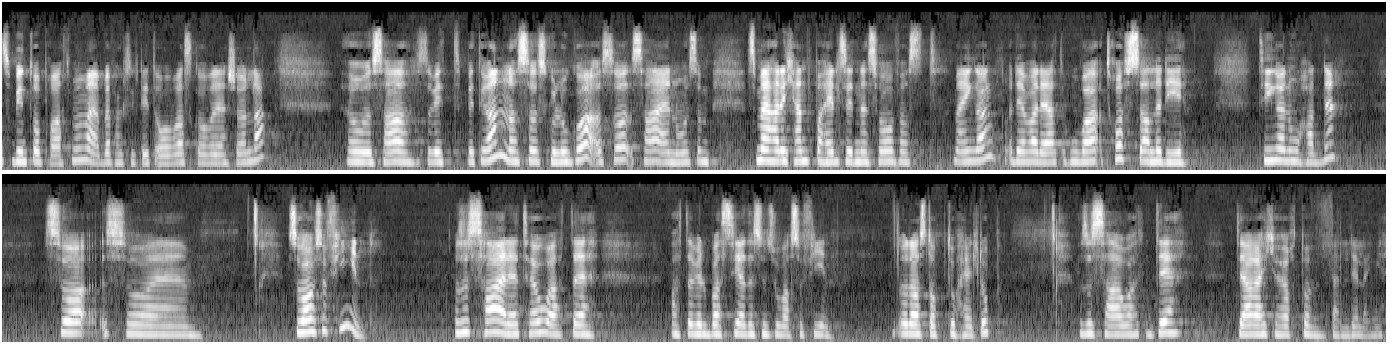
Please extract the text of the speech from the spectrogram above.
så begynte hun å prate med meg. Jeg ble faktisk litt overraska over det sjøl da. Hun sa så vidt bitte grann, og så skulle hun gå. Og så sa jeg noe som, som jeg hadde kjent på helt siden jeg så henne først med en gang. Og det var det at hun var, tross alle de tingene hun hadde, så, så, eh, så var hun så fin. Og så sa jeg det til henne at, eh, at jeg ville bare si at jeg syntes hun var så fin. Og da stoppet hun helt opp. Og så sa hun at det, det har jeg ikke hørt på veldig lenge.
